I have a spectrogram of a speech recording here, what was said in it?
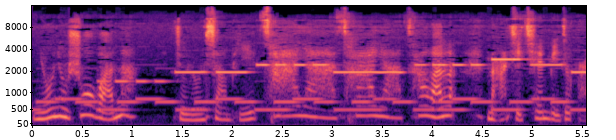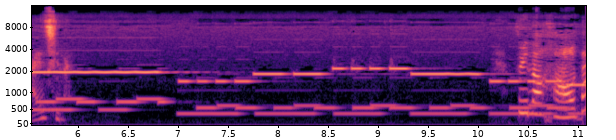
牛牛说完呢。就用橡皮擦呀擦呀，擦完了，拿起铅笔就改起来，费了好大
